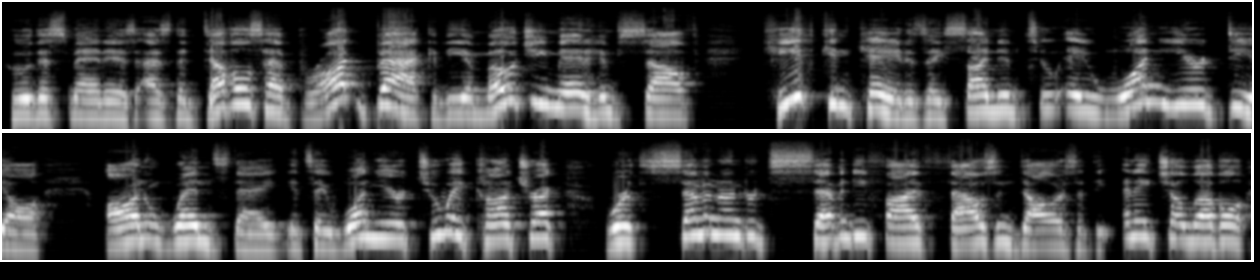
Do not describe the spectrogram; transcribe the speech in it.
who this man is, as the Devils have brought back the emoji man himself, Keith Kinkaid, as they signed him to a one year deal on Wednesday. It's a one year, two way contract worth $775,000 at the NHL level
